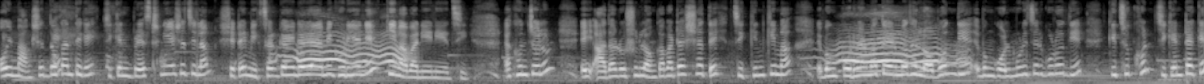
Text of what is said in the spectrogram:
ওই মাংসের দোকান থেকে চিকেন ব্রেস্ট নিয়ে এসেছিলাম, সেটাই মিক্সার গ্রাইন্ডারে আমি ঘুরিয়ে নিয়ে কিমা বানিয়ে নিয়েছি। এখন চলুন এই আদা, রসুন, লঙ্কা বাটার সাথে চিকেন কিমা এবং পরিমাণ মতো এর মধ্যে লবণ দিয়ে এবং গোলমরিচের গুঁড়ো দিয়ে কিছুক্ষণ চিকেনটাকে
